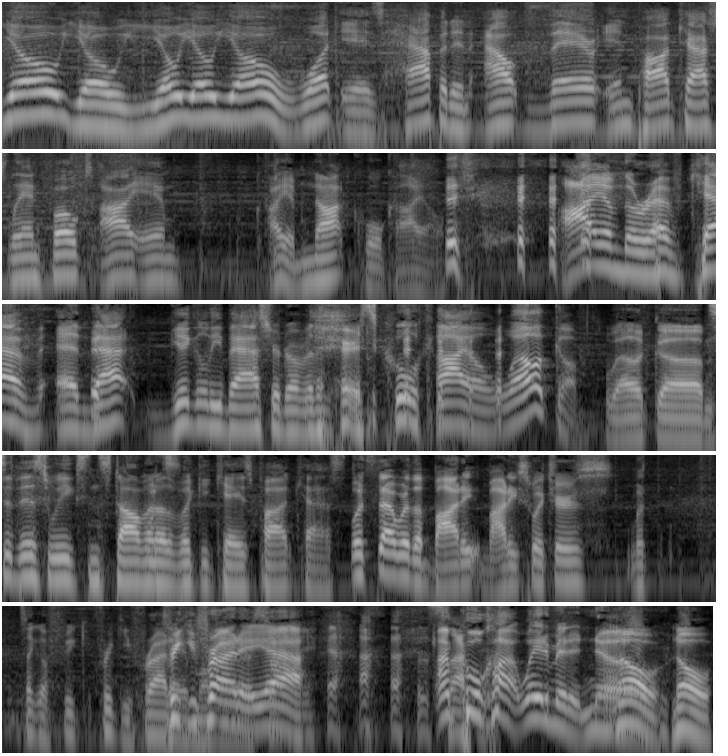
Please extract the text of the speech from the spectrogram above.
Yo, yo, yo, yo, yo. What is happening out there in podcast land, folks? I am I am not cool Kyle. I am the Rev Kev, and that giggly bastard over there is cool Kyle. Welcome Welcome. to this week's installment of the Wiki Case podcast. What's that with the body body switchers? What? It's like a freaky, freaky Friday. Freaky moment or Friday, yeah. something. I'm cool. Kyle. Wait a minute. No. No, no,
